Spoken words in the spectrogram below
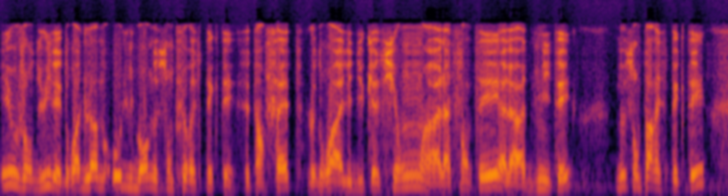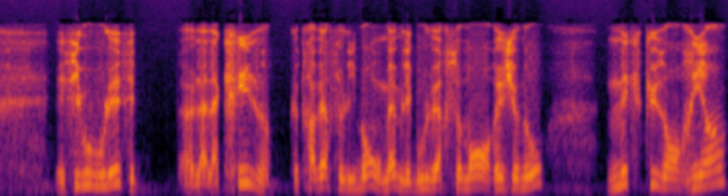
Et aujourd'hui, les droits de l'homme au Liban ne sont plus respectés. C'est un fait. Le droit à l'éducation, à la santé, à la dignité ne sont pas respectés. Et si vous voulez, c'est euh, la, crise que traverse le Liban, ou même les bouleversements régionaux, n'excusent en rien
